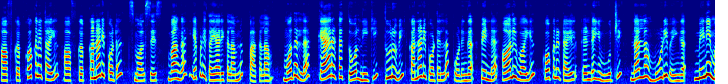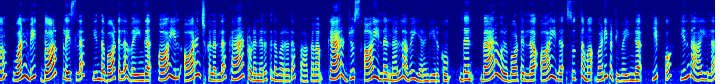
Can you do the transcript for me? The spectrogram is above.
half cup coconut oil half cup கண்ணாடி பாட்டில் ஸ்மால் சைஸ் வாங்க எப்படி தயாரிக்கலாம்னு பார்க்கலாம். முதல்ல கேரட்டை தோல் நீக்கி துருவி கண்ணாடி பாட்டில்ல போடுங்க. பின்னர் ஆலிவ் ஆயில் கோகனட் ஆயில் ரெண்டையும் ஊற்றி நல்லா மூடி வைங்க. மினிமம் ஒன் வீக் டார்க் பிளேஸ்ல இந்த பாட்டில வைங்க. ஆயில் ஆரஞ்சு கலர்ல கேரட்டோட நிறத்துல வர்றத பார்க்கலாம். கேரட் ஜூஸ் ஆயில்ல நல்லாவே இறங்கி இருக்கும் தென் வேற ஒரு பாட்டில்ல ஆயில சுத்தமா வடிகட்டி வைங்க. இப்போ இந்த ஆயில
